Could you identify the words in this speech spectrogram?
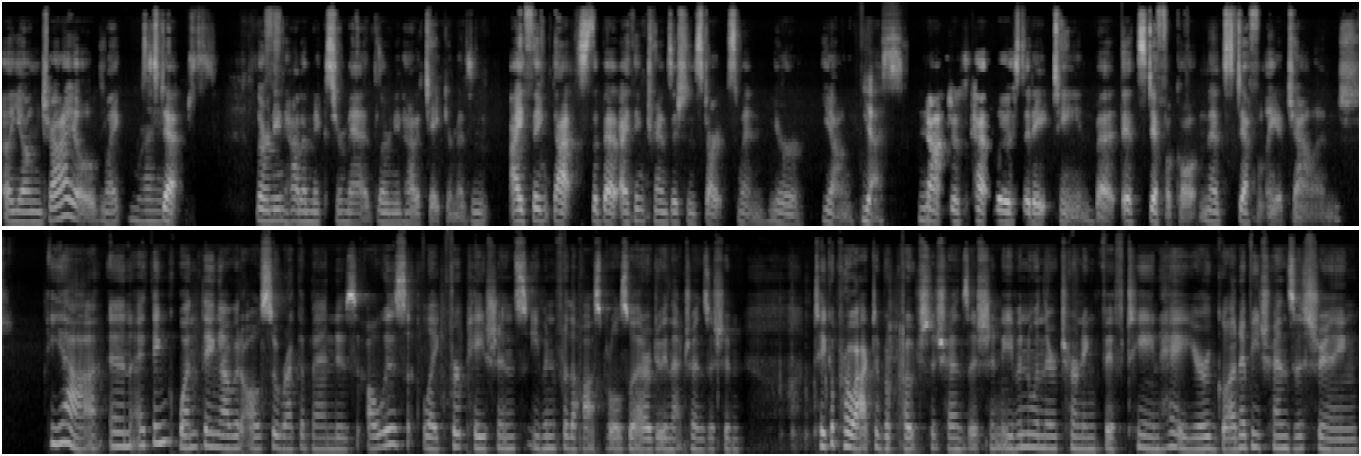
a young child, like right. steps, learning how to mix your meds, learning how to take your meds. And I think that's the best. I think transition starts when you're young. Yes. Not just cut loose at 18, but it's difficult and it's definitely a challenge. Yeah, and I think one thing I would also recommend is always like for patients, even for the hospitals that are doing that transition, take a proactive approach to transition even when they're turning 15 hey you're gonna be transitioning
